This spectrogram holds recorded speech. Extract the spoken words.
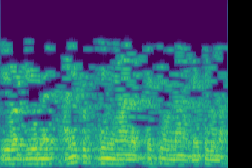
ඒ වගේම අනිකුත් විඥාන ඇති වුණා නැති වුණා.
